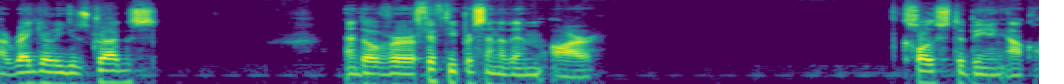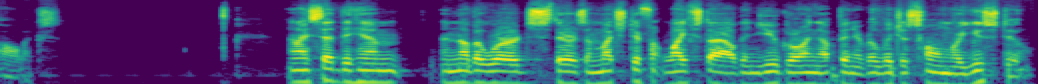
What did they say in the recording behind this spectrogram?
regularly use drugs, and over 50% of them are close to being alcoholics. And I said to him, in other words, there's a much different lifestyle than you growing up in a religious home were used to.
